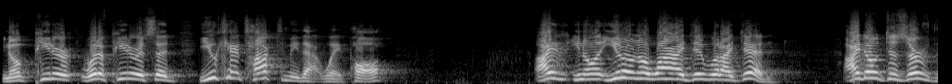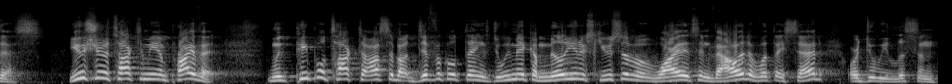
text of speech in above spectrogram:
You know, Peter, what if Peter had said, You can't talk to me that way, Paul? I, you know what? You don't know why I did what I did. I don't deserve this. You should have talked to me in private. When people talk to us about difficult things, do we make a million excuses of why it's invalid of what they said, or do we listen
